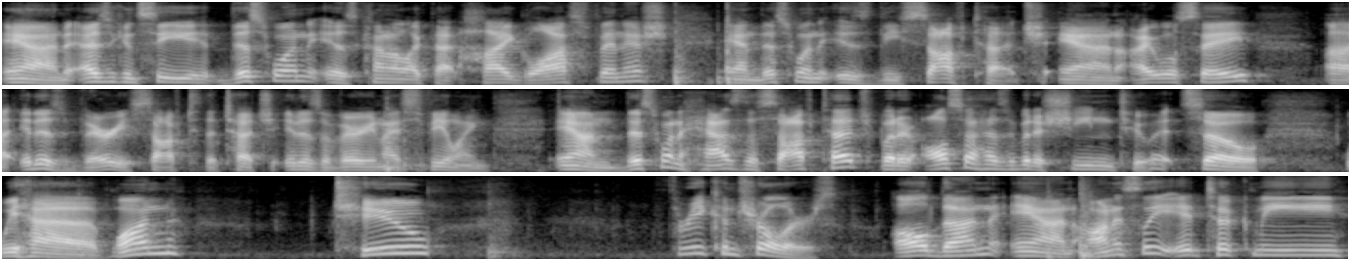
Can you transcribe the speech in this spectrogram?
And as you can see, this one is kind of like that high gloss finish, and this one is the soft touch. And I will say, uh, it is very soft to the touch. It is a very nice feeling. And this one has the soft touch, but it also has a bit of sheen to it. So we have one, two, three controllers all done. And honestly, it took me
